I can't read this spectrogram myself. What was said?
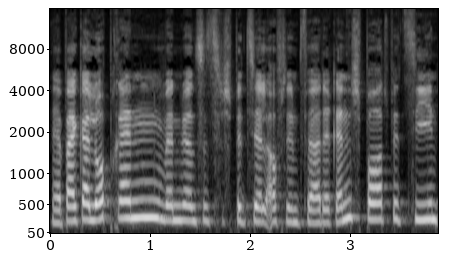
Ja, bei Galopprennen, wenn wir uns jetzt speziell auf den Pferderennsport beziehen,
